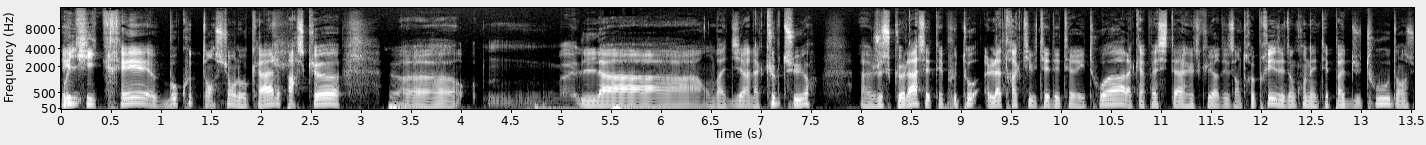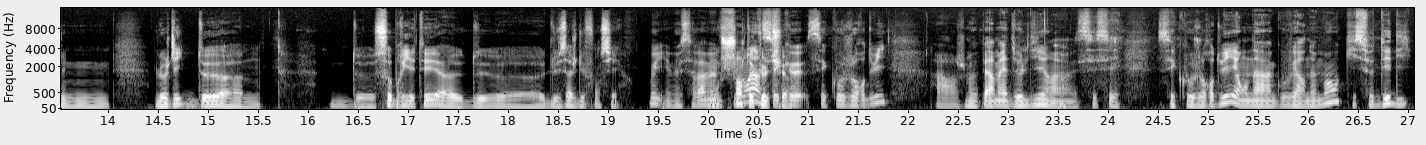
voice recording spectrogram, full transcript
et Oui. qui crée beaucoup de tensions locales parce que la, on va dire la culture euh, jusque-là, c'était plutôt l'attractivité des territoires, la capacité à accueillir des entreprises, et donc on n'était pas du tout dans une logique de, euh, de sobriété euh, de, euh, de l'usage du foncier. Oui, mais ça va On même plus change de loin, c'est culture. C'est qu'aujourd'hui, alors je me permets de le dire, euh, c'est qu'aujourd'hui, on a un gouvernement qui se dédie.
